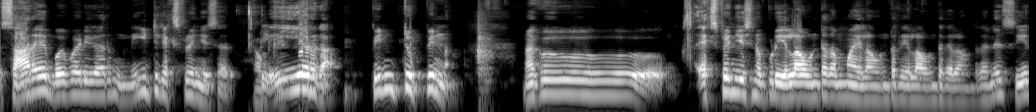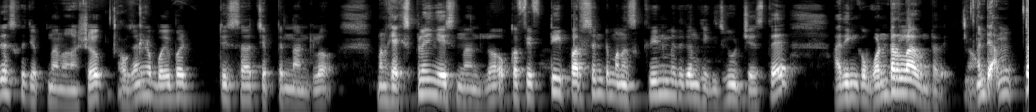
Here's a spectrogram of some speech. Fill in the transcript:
సారే బోయపాడి గారు నీట్గా ఎక్స్ప్లెయిన్ చేశారు. క్లియర్గా పిన్ టు పిన్ నాకు ఎక్స్ప్లెయిన్ చేసినప్పుడు ఇలా ఉంటుందమ్మా ఇలా ఉంటుంది ఇలా ఉంటుంది ఇలా ఉంటుంది అనేది సీరియస్గా చెప్తున్నాను అశోక్. నిజంగా భయపట్టి సార్ చెప్పిన దాంట్లో మనకి ఎక్స్ప్లెయిన్ చేసిన దాంట్లో ఒక ఫిఫ్టీ పర్సెంట్ మన స్క్రీన్ మీద కనుక ఎగ్జిక్యూట్ చేస్తే అది ఇంకా వండర్లా ఉంటుంది. అంటే అంత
